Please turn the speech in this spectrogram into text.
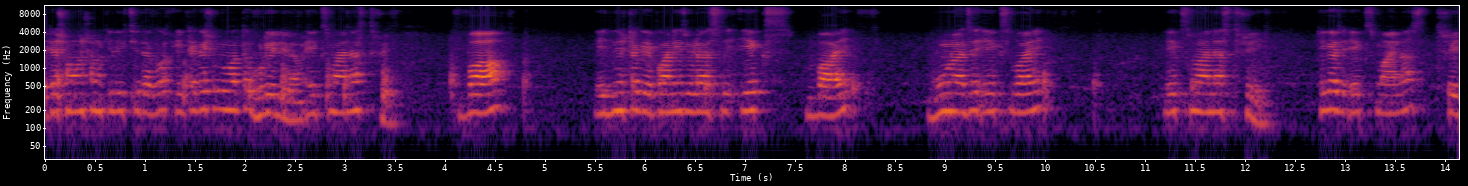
এটা সমান সমান কি লিখছি? দেখো এটাকে শুধুমাত্র ঘুরিয়ে নিলাম এক্স মাইনাস থ্রি বা এই জিনিসটাকে এপার নিয়ে চলে আসছে এক্স বাই গুণ আছে x by x minus three ঠিক আছে x minus three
